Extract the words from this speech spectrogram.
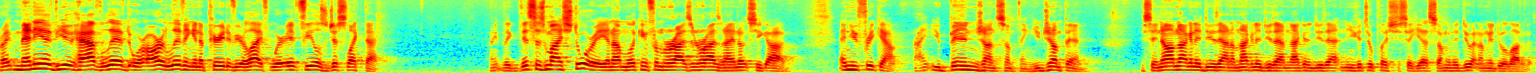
right? Many of you have lived or are living in a period of your life where it feels just like that. Right? Like, this is my story, and I'm looking from horizon to horizon, I don't see God. And you freak out, right? You binge on something, you jump in. You say, No, I'm not going to do that, I'm not going to do that, I'm not going to do that. And you get to a place you say, Yes, I'm going to do it, and I'm going to do a lot of it.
